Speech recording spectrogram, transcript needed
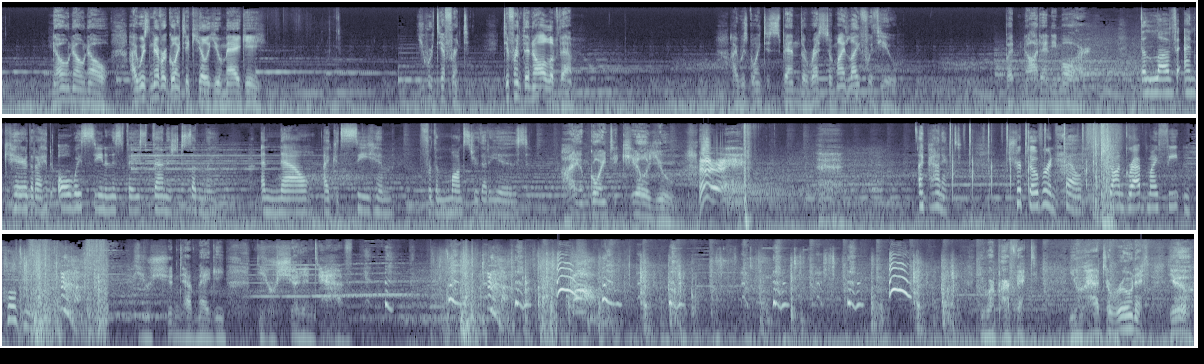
No, no, no. I was never going to kill you, Maggie. You were different. Different than all of them. I was going to spend the rest of my life with you. But not anymore. The love and care that I had always seen in his face vanished suddenly. And now I could see him for the monster that he is. I am going to kill you. I panicked, tripped over and fell. John grabbed my feet and pulled me. You shouldn't have, Maggie. You shouldn't have. You were perfect. You had to ruin it. You.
